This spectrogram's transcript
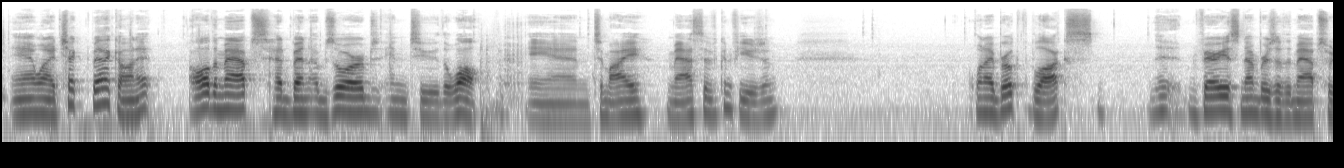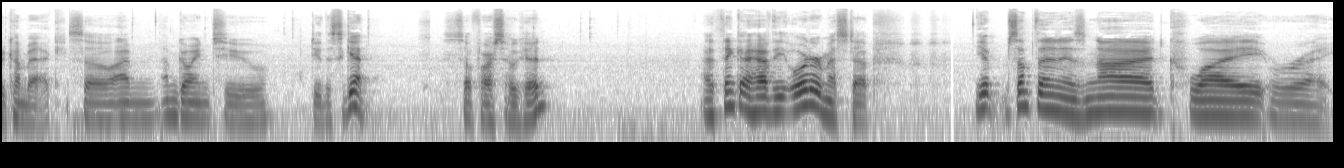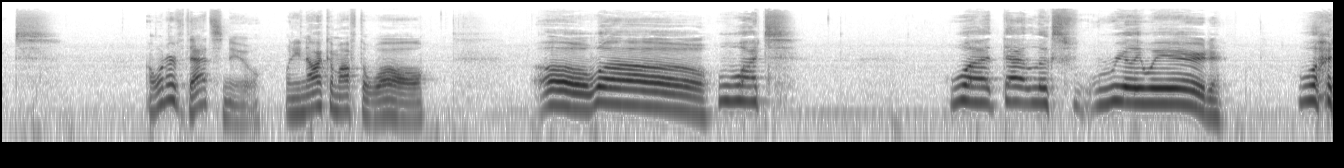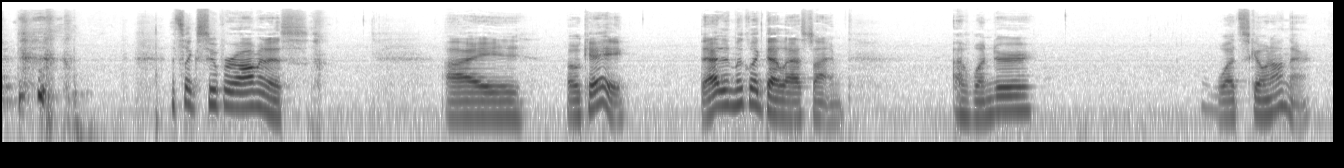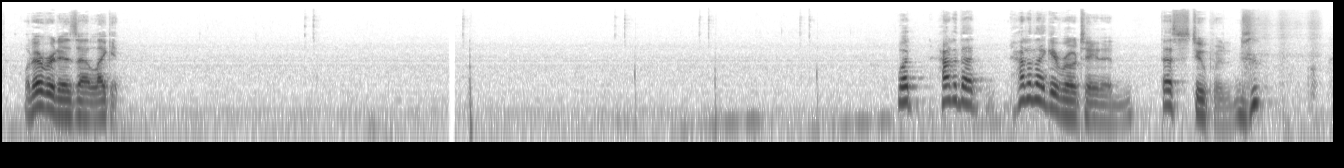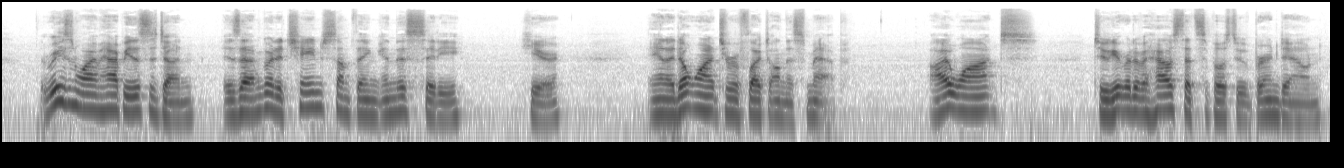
and when I checked back on it, all the maps had been absorbed into the wall. And to my massive confusion, when I broke the blocks, various numbers of the maps would come back. So I'm I'm going to do this again. So far so good. I think I have the order messed up. Yep, something is not quite right. I wonder if that's new. When you knock them off the wall, Oh, whoa! What? What? That looks really weird. What? it's like super ominous. I. Okay. That didn't look like that last time. I wonder what's going on there. Whatever it is, I like it. What? How did that? How did that get rotated? That's stupid. the reason why I'm happy this is done is that I'm going to change something in this city here, and I don't want it to reflect on this map. I want to get rid of a house that's supposed to have burned down.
